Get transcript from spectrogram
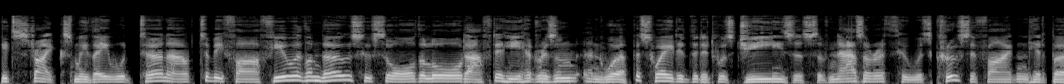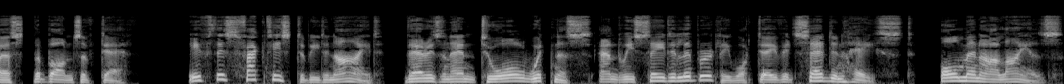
it strikes me they would turn out to be far fewer than those who saw the Lord after he had risen and were persuaded that it was Jesus of Nazareth who was crucified and had burst the bonds of death. If this fact is to be denied, there is an end to all witness and we say deliberately what David said in haste, all men are liars.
